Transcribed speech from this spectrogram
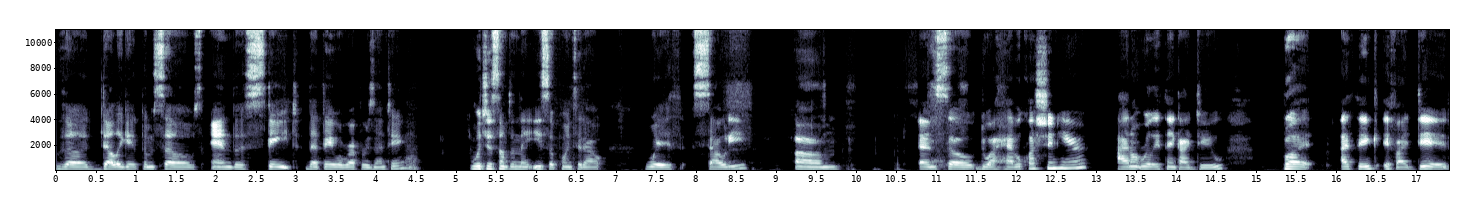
the delegate themselves and the state that they were representing, which is something that Isa pointed out with Saudi. Um, and so, do I have a question here? I don't really think I do, but I think if I did,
